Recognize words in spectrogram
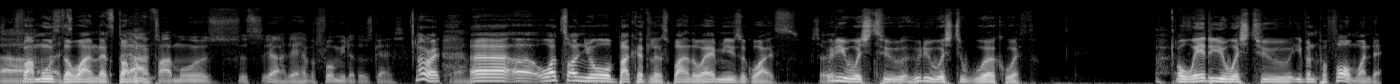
uh, Famo's the one that's yeah, dominant. Is, is- yeah, they have a formula. Those guys. All right. Uh, uh, what's on your bucket list, by the way, music wise? Who do you wish to Who do you wish to work with, or where do you wish to even perform one day?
